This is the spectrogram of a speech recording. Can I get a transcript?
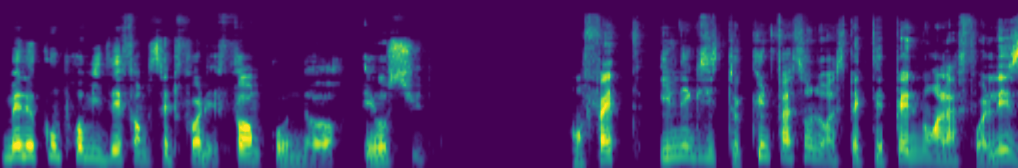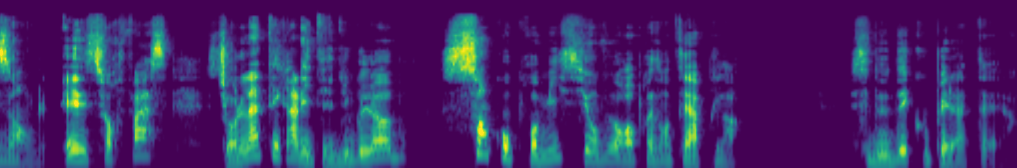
mais le compromis déforme cette fois les formes au nord et au sud. En fait, il n'existe qu'une façon de respecter pleinement à la fois les angles et les surfaces sur l'intégralité du globe, sans compromis si on veut représenter à plat. C'est de découper la Terre.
